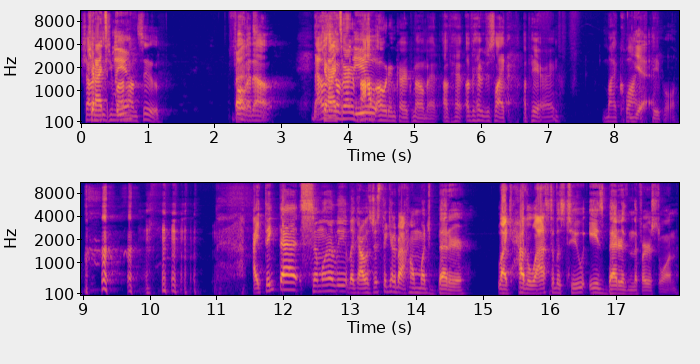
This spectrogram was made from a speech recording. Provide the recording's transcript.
Shout Can out I to you? Hounsou. Pull it out. That Can was I like a very Bob Odenkirk moment of him of him just like appearing. My quiet Yeah. people. I think that similarly, like I was just thinking about how much better, like how The Last of Us 2 is better than the first one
